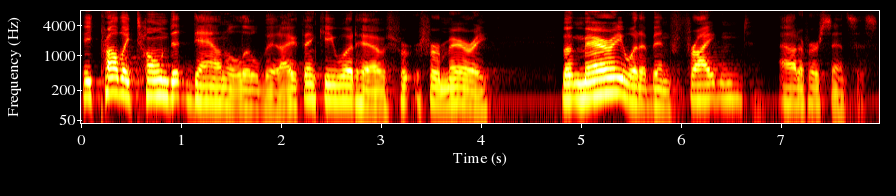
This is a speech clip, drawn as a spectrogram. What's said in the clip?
he probably toned it down a little bit. I think he would have for, for Mary. But Mary would have been frightened out of her senses.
